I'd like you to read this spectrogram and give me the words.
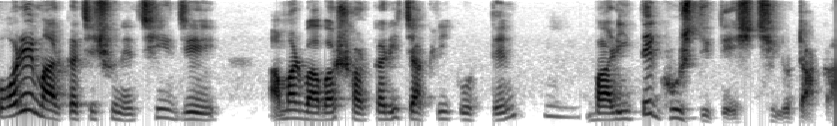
পরে মার কাছে শুনেছি যে আমার বাবা সরকারি চাকরি করতেন বাড়িতে ঘুষ দিতে এসেছিল টাকা।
